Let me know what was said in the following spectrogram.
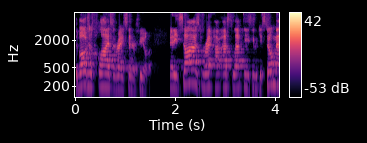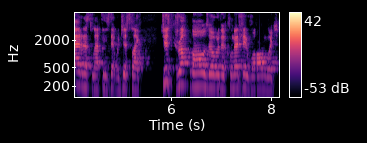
the ball just flies to right center field. And he saw us right, uh, us lefties. He would get so mad at us lefties that would just like just drop balls over the Clemente wall, which –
